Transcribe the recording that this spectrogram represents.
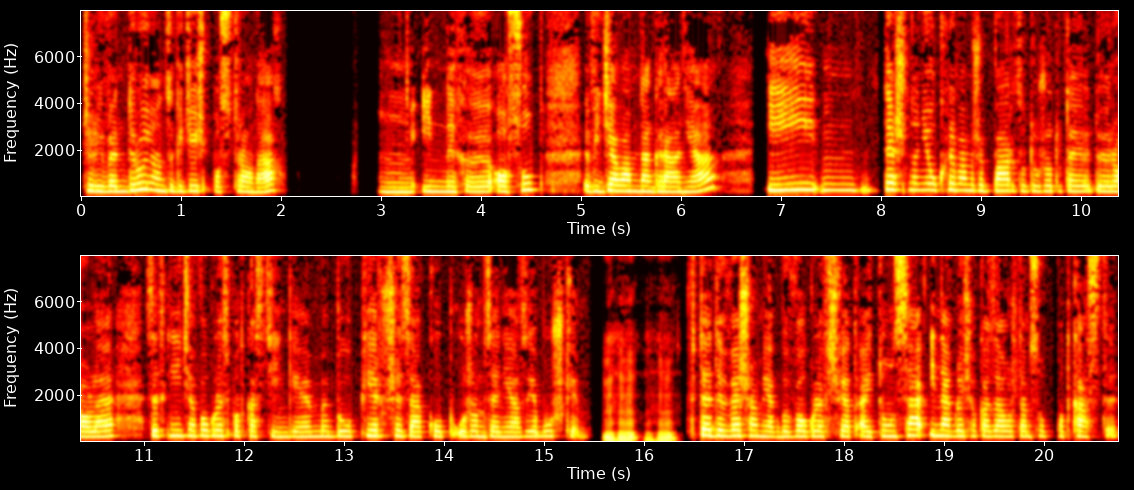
Czyli wędrując gdzieś po stronach mm, innych e, osób, widziałam nagrania i mm, też no nie ukrywam, że bardzo dużo tutaj rolę zetknięcia w ogóle z podcastingiem był pierwszy zakup urządzenia z jabłuszkiem. Mm -hmm. Wtedy weszłam jakby w ogóle w świat iTunesa i nagle się okazało, że tam są podcasty,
